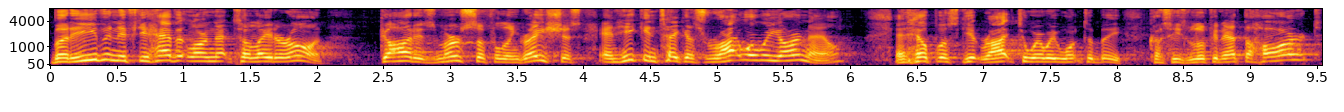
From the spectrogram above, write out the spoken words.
But even if you haven't learned that till later on, God is merciful and gracious, and He can take us right where we are now and help us get right to where we want to be because He's looking at the heart.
